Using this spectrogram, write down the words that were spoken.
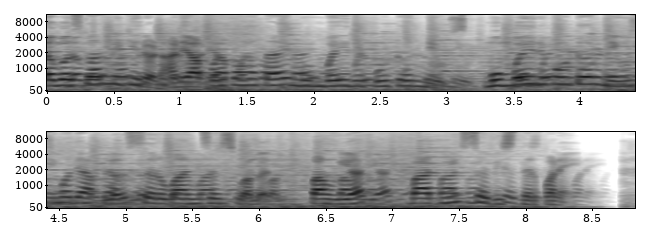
नमस्कार मी किरण. आणि आपण पाहताय Mumbai reporter news Mumbai reporter न्यूजमध्ये आपलं सर्वांचं स्वागत. पाहुयात बातमी सविस्तरपणे.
